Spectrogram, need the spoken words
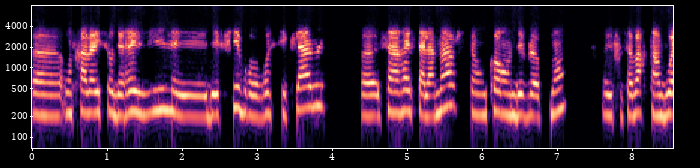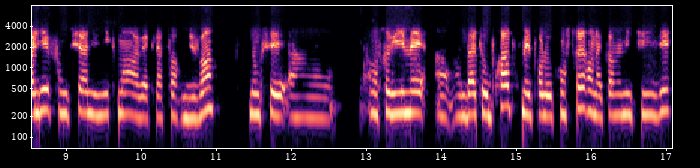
On travaille sur des résines et des fibres recyclables. Ça reste à la marge, c'est encore en développement. Il faut savoir qu'un voilier fonctionne uniquement avec la force du vent. Donc c'est un, entre guillemets un, bateau propre, mais pour le construire, on a quand même utilisé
